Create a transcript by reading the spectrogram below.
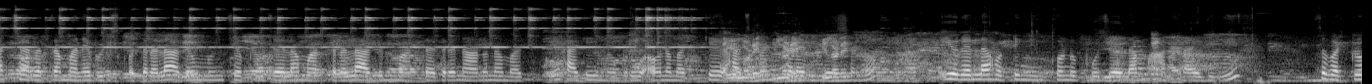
ಆಚಾರ ಹತ್ರ ಮನೆ ಬಿಡಿಸ್ಕೊತಾರಲ್ಲ ಅದ್ರ ಮುಂಚೆ ಪೂಜೆ ಎಲ್ಲ ಮಾಡ್ತಾರಲ್ಲ ಅದನ್ನು ಮಾಡ್ತಾಯಿದ್ದಾರೆ ನಾನು ನಮ್ಮ ಅಜ್ಜಿಗೆ ಹಾಗೆ ಇನ್ನೊಬ್ಬರು ಅವ ನಮ್ಮ ಅಜ್ಜಿಗೆ ಹಸ್ಬೆಂಡ್ ಕಡೆ ರಿಲೇಷನ್ನು ಇವರೆಲ್ಲ ಹೊಟ್ಟಿಗೆ ನಿಂತ್ಕೊಂಡು ಪೂಜೆ ಎಲ್ಲ ಮಾಡ್ತಾಯಿದ್ದೀವಿ ಸೊ ಭಟ್ರು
